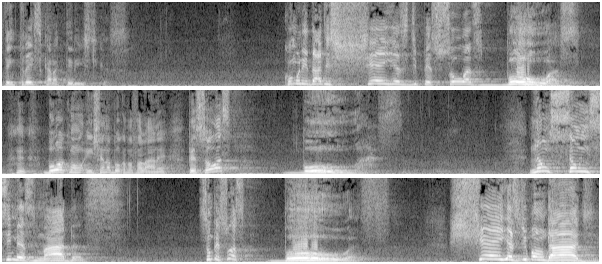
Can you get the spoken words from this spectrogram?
têm três características. Comunidades cheias de pessoas boas. Boa com enchendo a boca para falar, né? Pessoas boas. Não são em si mesmadas. São pessoas boas, cheias de bondade,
